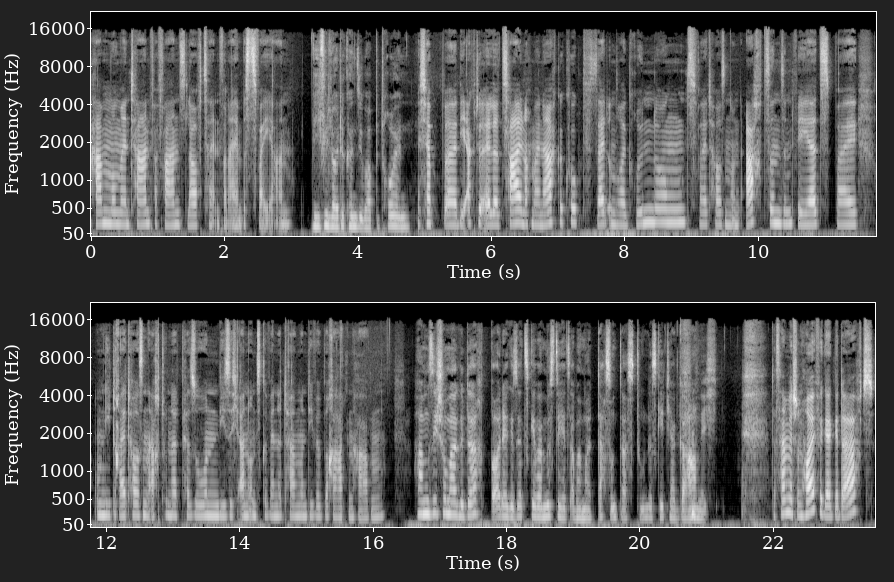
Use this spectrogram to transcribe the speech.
haben momentan Verfahrenslaufzeiten von ein bis zwei Jahren. Wie viele Leute können Sie überhaupt betreuen? Ich habe äh, die aktuelle Zahl nochmal nachgeguckt. Seit unserer Gründung 2018 sind wir jetzt bei um die 3800 Personen, die sich an uns gewendet haben und die wir beraten haben. Haben Sie schon mal gedacht, boah, der Gesetzgeber müsste jetzt aber mal das und das tun? Das geht ja gar nicht. Das haben wir schon häufiger gedacht.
